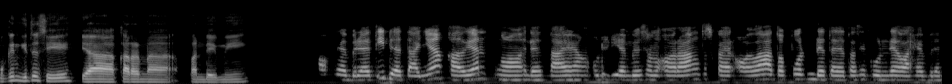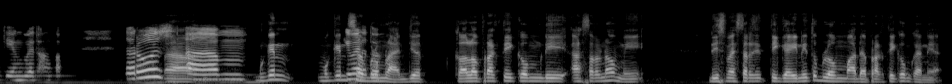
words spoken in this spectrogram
Mungkin gitu sih ya karena pandemi. Oke, berarti datanya kalian ngolah data yang udah diambil sama orang, terus kalian olah, ataupun data-data sekunder lah ya berarti yang gue tangkap. Terus, nah, um, mungkin mungkin sebelum tuh? lanjut, kalau praktikum di astronomi di semester 3 ini tuh belum ada praktikum kan ya.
